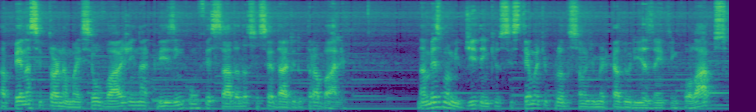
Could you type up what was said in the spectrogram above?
apenas se torna mais selvagem na crise inconfessada da sociedade do trabalho. Na mesma medida em que o sistema de produção de mercadorias entra em colapso,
